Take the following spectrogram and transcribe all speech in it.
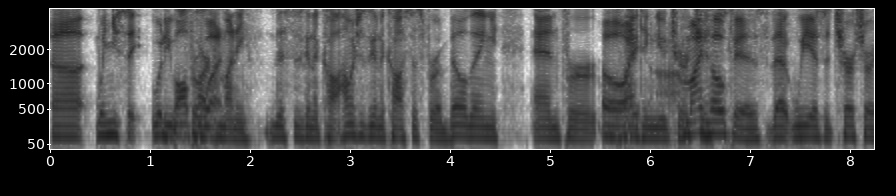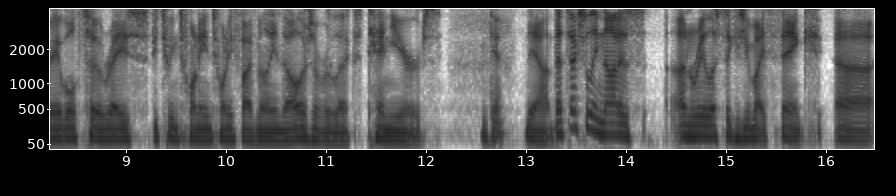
Uh, when you say what do you ballpark money? This is going to cost. How much is going to cost us for a building and for oh, planting I, new churches? My hope is that we as a church are able to raise between twenty and twenty five million dollars over the next ten years. Okay. Yeah, that's actually not as unrealistic as you might think. Uh,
